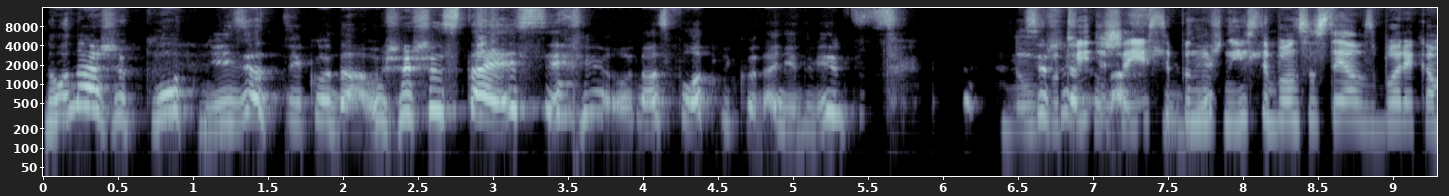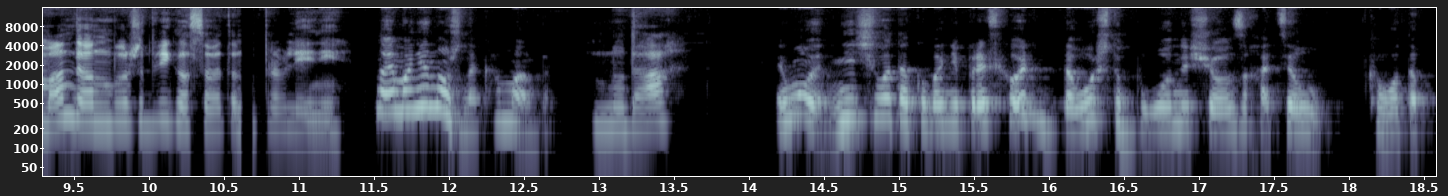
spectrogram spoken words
Но у нас же плод не идет никуда. Уже шестая серия, у нас плод никуда не движется. Ну, Сюжет вот видишь, а если бы нужно, если бы он состоял в сборе команды, он бы уже двигался в этом направлении. Но ему не нужна команда. Ну да. Ему ничего такого не происходит для того, чтобы он еще захотел кого-то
